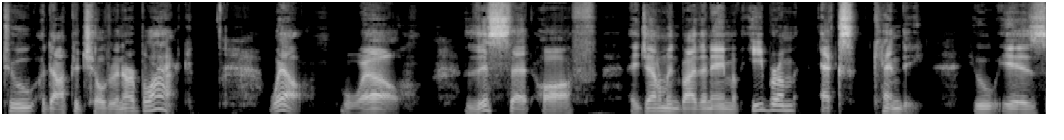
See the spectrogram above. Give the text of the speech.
two adopted children are black. Well, well, this set off a gentleman by the name of Ibram X. Kendi, who is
